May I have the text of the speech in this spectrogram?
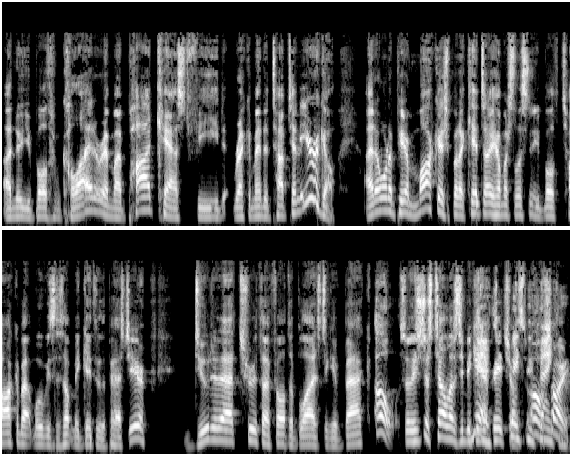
I knew you both from Collider, and my podcast feed recommended top 10 a year ago. I don't want to appear mawkish, but I can't tell you how much listening to you both talk about movies has helped me get through the past year. Due to that truth, I felt obliged to give back. Oh, so he's just telling us he became Yeah, a patron. Oh, sorry. you.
